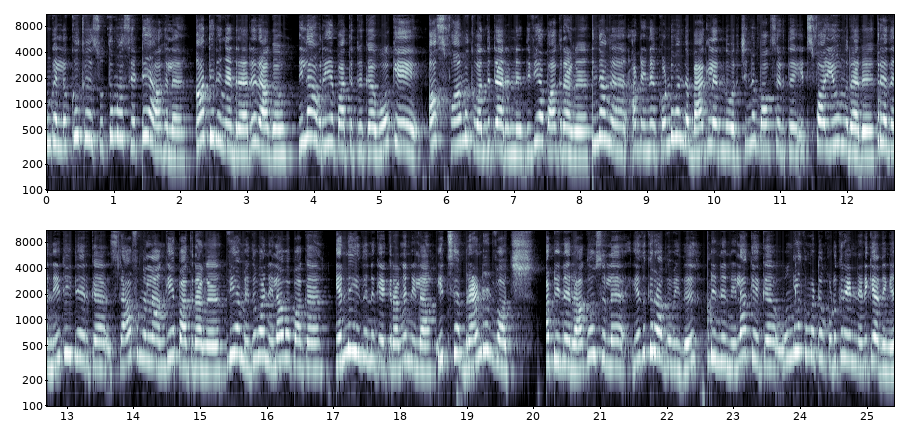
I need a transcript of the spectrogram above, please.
உங்க லுக்குக்கு சுத்தமா செட்டே ஆகல. மாத்திடுங்கன்றாரு ராகவ். நிலா அவரையே பார்த்துட்டு இருக்க ஓகே பாஸ் ஃபார்முக்கு வந்துட்டாருன்னு திவ்யா பாக்குறாங்க. இந்தாங்க அப்படின்னு கொண்டு வந்த பேக்ல இருந்து ஒரு சின்ன பாக்ஸ் எடுத்து இட்ஸ் ஃபார் யூங்கிறாரு அவர் அதை நீட்டிட்டே இருக்க ஸ்டாஃபுங்க எல்லாம் அங்கேயே பாக்குறாங்க. திவ்யா மெதுவா நிலாவை பார்க்க என்ன இதுன்னு கேக்குறாங்க Nila. It's a branded watch அப்படின்னு ராகவ் சொல்ல எதுக்கு ராகவ் இது? அப்படின்னு நிலா கேட்க உங்களுக்கு மட்டும் கொடுக்குறேன்னு நினைக்காதீங்க.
